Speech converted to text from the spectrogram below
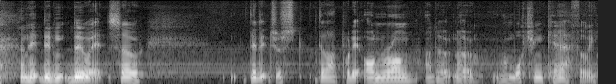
and it didn't do it. So did it just, did I put it on wrong? I don't know. I'm watching carefully.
